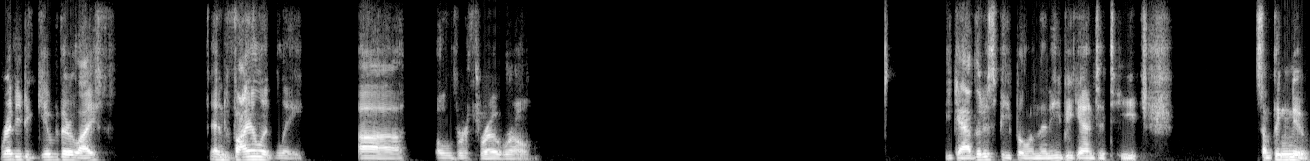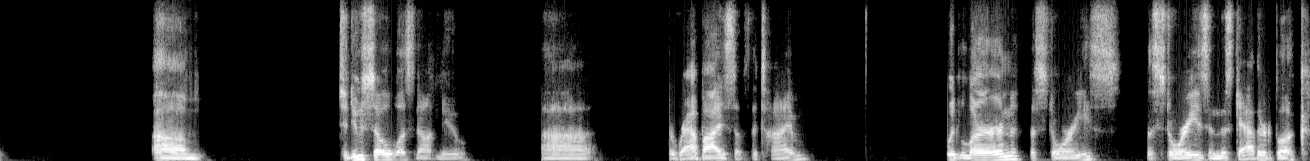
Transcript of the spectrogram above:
ready to give their life and violently uh, overthrow Rome. He gathered his people and then he began to teach something new. Um, to do so was not new. Uh, the rabbis of the time would learn the stories, the stories in this gathered book,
